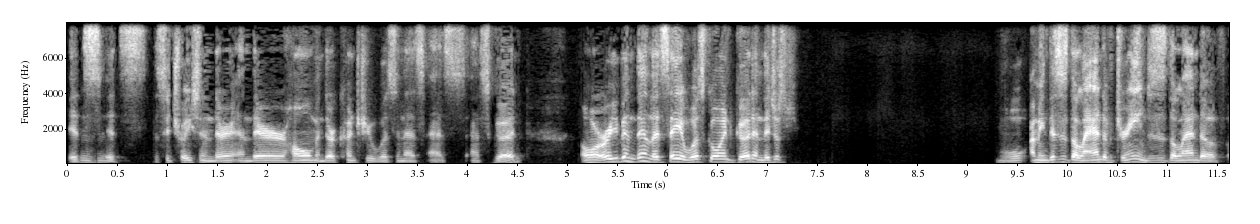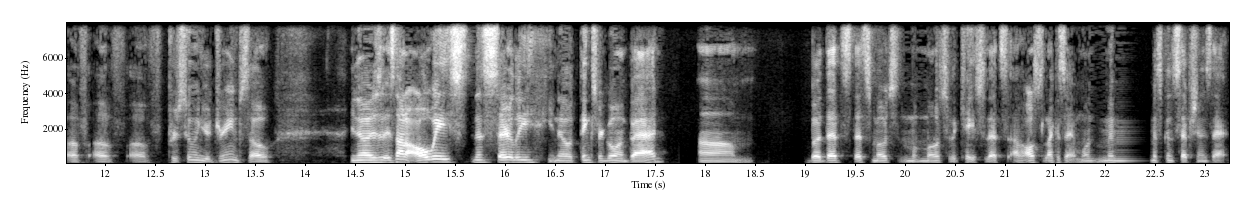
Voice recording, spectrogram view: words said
it's mm-hmm. it's the situation in their and their home and their country wasn't as as as good, or even then, let's say it was going good and they just I mean, this is the land of dreams. This is the land of of of, of pursuing your dreams. So, you know, it's, it's, not always necessarily you know things are going bad, um, but that's that's most most of the case. So that's also like I said, one misconception is that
